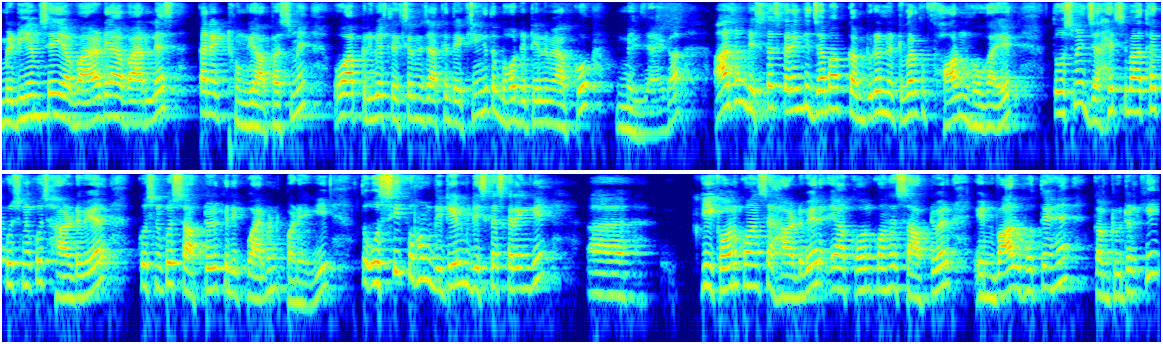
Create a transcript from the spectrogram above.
मीडियम से या वायर्ड या वायरलेस कनेक्ट होंगे आपस में। वो आप प्रीवियस लेक्चर में जाके देखेंगे तो बहुत डिटेल में आपको मिल जाएगा। आज हम डिस्कस करेंगे जब आप कंप्यूटर नेटवर्क फॉर्म होगा एक तो उसमें ज़ाहिर सी बात है कुछ न कुछ हार्डवेयर कुछ न कुछ सॉफ्टवेयर की रिक्वायरमेंट पड़ेगी। तो उसी को हम डिटेल में डिस्कस करेंगे आ, कि कौन कौन से हार्डवेयर या कौन कौन से सॉफ्टवेयर इन्वॉल्व होते हैं कंप्यूटर की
